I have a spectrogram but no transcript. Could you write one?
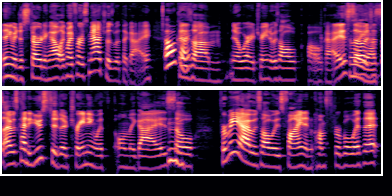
I think even just starting out, like my first match was with a guy. Oh, okay. Because um, you know, where I trained, it was all all guys. So Oh, yeah. just I was kind of used to the training with only guys. Mm-hmm. So for me, I was always fine and comfortable with it.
